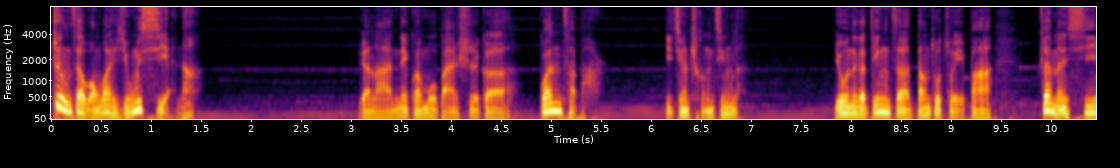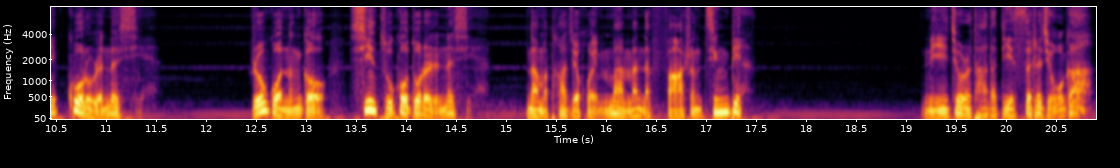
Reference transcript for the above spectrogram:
正在往外涌血呢。原来那块木板是个棺材板，已经成精了。用那个钉子当做嘴巴，专门吸过路人的血。如果能够吸足够多的人的血，那么他就会慢慢的发生惊变。你就是他的第四十九个。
